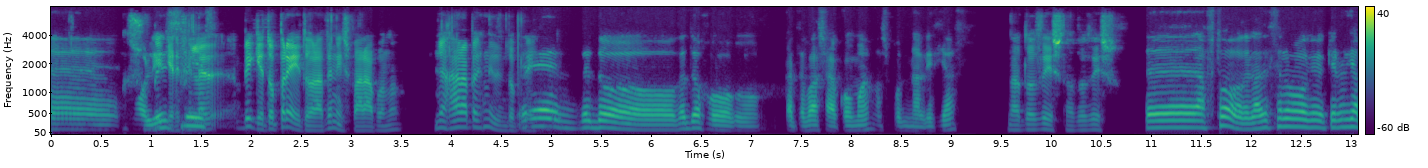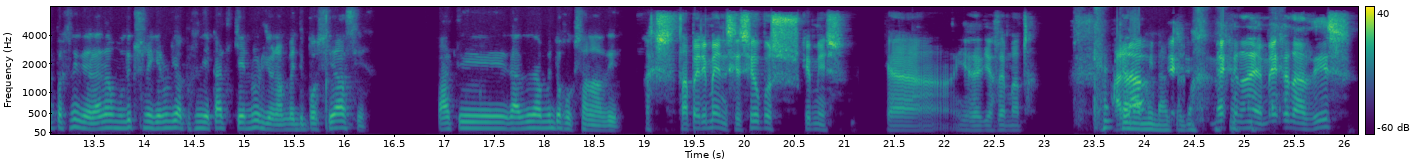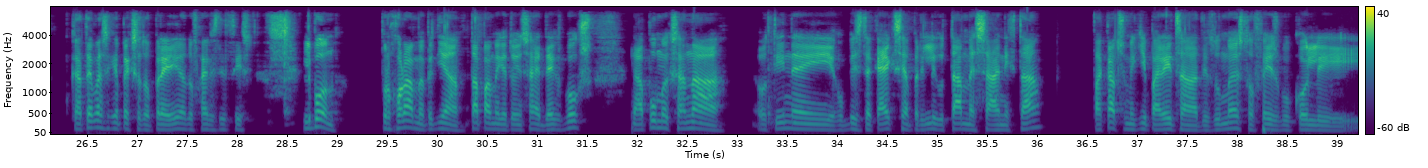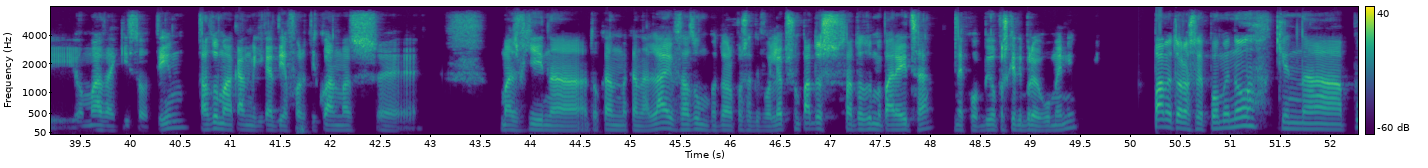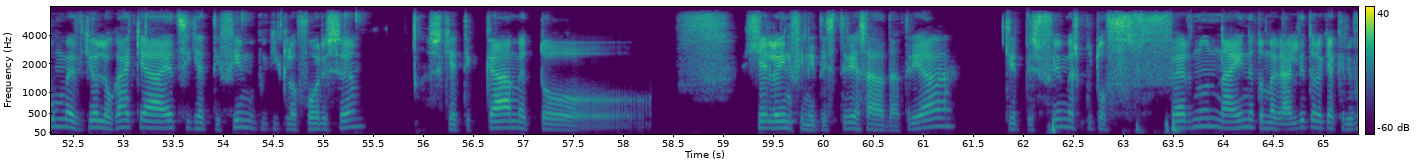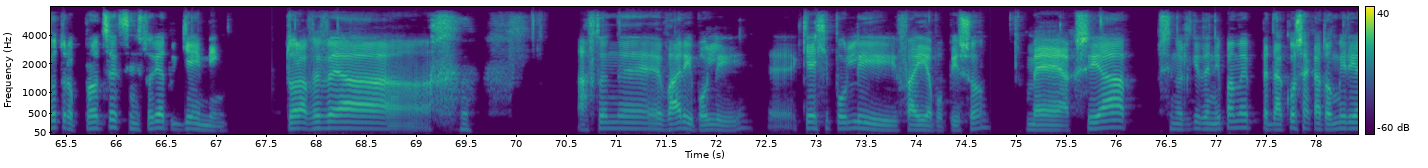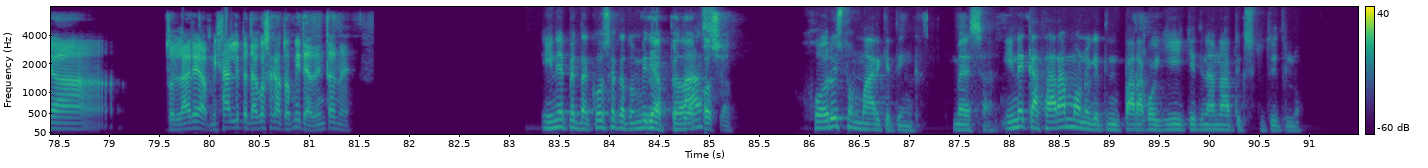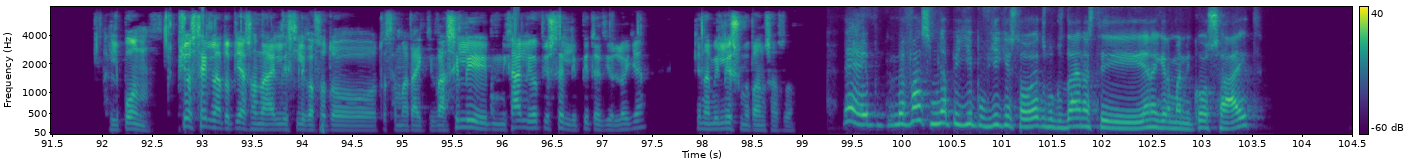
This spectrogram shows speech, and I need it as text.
Σου μπήκε, ρε μολύνσεις. φίλε. μπήκε το Prey τώρα, δεν έχεις παράπονο. Μια χαρά παιχνίδι είναι το Prey. Ε, δεν, το, δεν το έχω κατεβάσει ακόμα, να σου πω την αλήθεια. Να το δεις, να το δεις. Ε, αυτό, δηλαδή θέλω καινούργια παιχνίδια, δηλαδή να μου δείξουν καινούργια παιχνίδια, κάτι καινούριο, να με εντυπωσιάσει. Κάτι, δηλαδή να μην το έχω ξαναδεί. Εντάξει, θα περιμένεις και εσύ όπως και εμείς για, για τέτοια θέματα. Κάνα Αλλά μήνα ακόμα. μέχρι, να, ναι, μέχρι να δεις, κατέβασε και παίξε το Prey, να το ευχαριστηθείς. Λοιπόν, προχωράμε παιδιά, τα πάμε για το Inside Xbox. Να πούμε ξανά ότι είναι η εκπομπή στις 16 Απριλίου τα μεσάνυχτα. Θα κάτσουμε εκεί παρήτσα να τη δούμε στο facebook όλη η ομάδα εκεί στο team. Θα δούμε αν κάνουμε και κάτι διαφορετικό, αν μας, ε, μας βγει να το κάνουμε κανένα live. Θα δούμε τώρα πώς θα τη βολέψουν. Πάντως θα το δούμε παρήτσα, την εκπομπή όπως και την προηγούμενη. Πάμε τώρα στο επόμενο και να πούμε δύο λογάκια έτσι για τη φήμη που κυκλοφόρησε σχετικά με το Halo Infinite της 343 και τις φήμες που το φέρνουν να είναι το μεγαλύτερο και ακριβότερο project στην ιστορία του gaming. Τώρα βέβαια αυτό είναι βαρύ πολύ ε, και έχει πολύ φαΐ από πίσω με αξία συνολική δεν είπαμε 500 εκατομμύρια δολάρια. Μιχάλη 500 εκατομμύρια δεν ήτανε; Είναι 500 εκατομμύρια Ναι, plus 500. χωρίς το marketing μέσα. Είναι καθαρά μόνο για την παραγωγή και την ανάπτυξη του τίτλου. Λοιπόν, ποιος θέλει να το πιάσει να αναλύσει λίγο αυτό το, το θεματάκι; Βασίλη, Μιχάλη, όποιος θέλει, πείτε δύο λόγια και να μιλήσουμε πάνω σε αυτό. Ε, με βάση μια πηγή που βγήκε στο Xbox Dynasty, ένα γερμανικό site,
